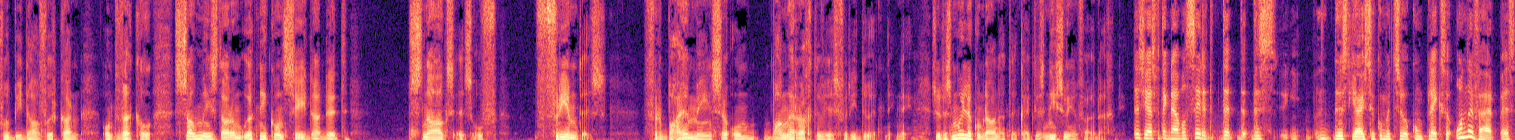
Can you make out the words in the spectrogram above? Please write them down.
fobie daarvoor kan ontwikkel, sou mens daarom ook nie kon sê dat dit snaaks is of vreemd is vir baie mense om bangerig te wees vir die dood nie, nê. Nee. So dis moeilik om daarna te kyk. Dis nie so eenvoudig nie. Dis juist wat ek nou wil sê. Dit dit dis dis juist hoekom dit so 'n komplekse onderwerp is,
